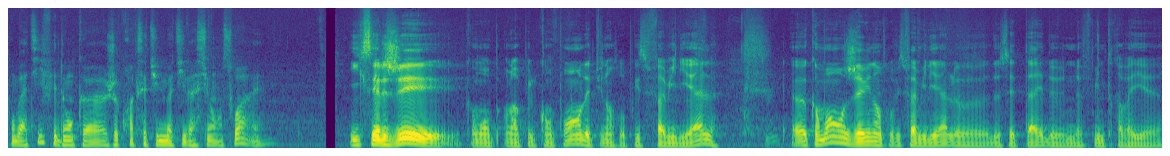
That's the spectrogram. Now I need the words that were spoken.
combatif. Et donc, je crois que c'est une motivation en soi. XLG, comme on, a pu le comprendre, est une entreprise familiale. comment j'ai une entreprise familiale de cette taille de 9000 travailleurs?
